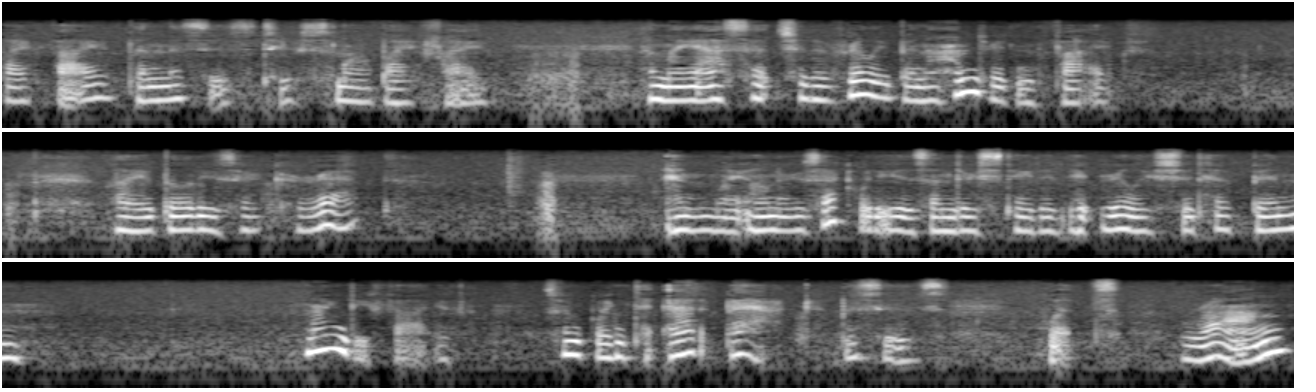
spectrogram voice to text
by 5, then this is too small by 5. And my asset should have really been 105. liabilities are correct and my owner's equity is understated, it really should have been 95. So I'm going to add it back. This is what's wrong.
